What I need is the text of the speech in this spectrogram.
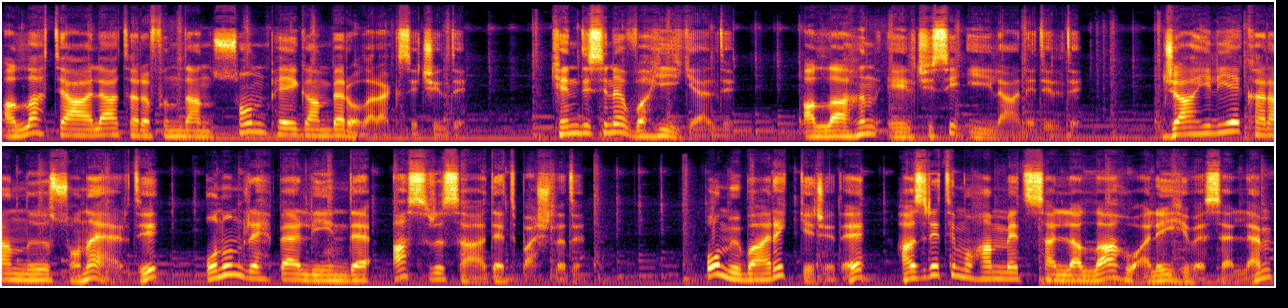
Allah Teala tarafından son peygamber olarak seçildi. Kendisine vahiy geldi. Allah'ın elçisi ilan edildi. Cahiliye karanlığı sona erdi, onun rehberliğinde asr-ı saadet başladı. O mübarek gecede Hazreti Muhammed sallallahu aleyhi ve sellem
